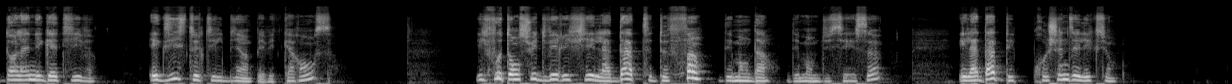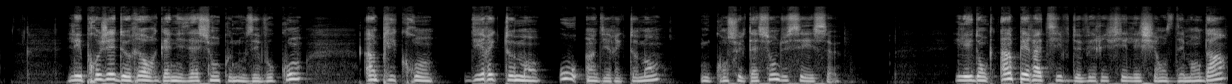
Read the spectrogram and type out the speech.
Dans la négative, existe-t-il bien un PV de carence? Il faut ensuite vérifier la date de fin des mandats des membres du CSE et la date des prochaines élections. Les projets de réorganisation que nous évoquons impliqueront directement ou indirectement une consultation du CSE. Il est donc impératif de vérifier l'échéance des mandats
